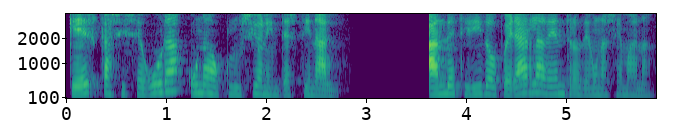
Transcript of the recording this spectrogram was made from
que es casi segura una oclusión intestinal. Han decidido operarla dentro de una semana.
